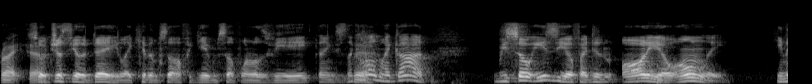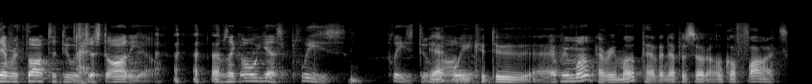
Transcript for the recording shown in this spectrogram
Right, yeah. So just the other day, he like hit himself. He gave himself one of those V8 things. He's like, Yeah. oh my god, it'd be so easy if I did an audio only. He never thought to do it just audio. I was like, oh yes, please, please do Yeah, we could do uh, Every month. Every month, have an episode of Uncle Farts.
